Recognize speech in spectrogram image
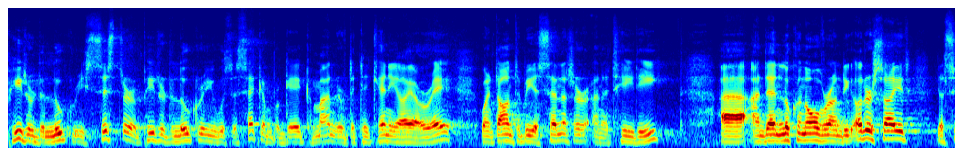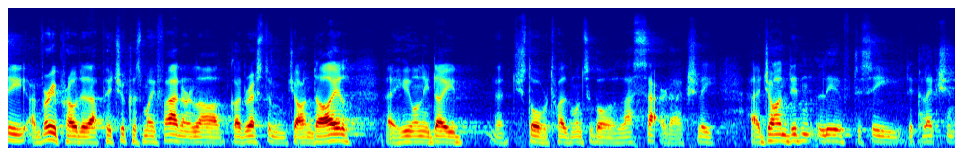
Peter DeLoughry's sister. And Peter DeLoughry was the 2nd Brigade commander of the Kilkenny IRA, went on to be a senator and a TD. Uh, and then looking over on the other side, you'll see, I'm very proud of that picture because my father-in-law, God rest him, John Doyle, uh, he only died uh, just over 12 months ago, last Saturday actually. Uh, John didn't live to see the collection.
